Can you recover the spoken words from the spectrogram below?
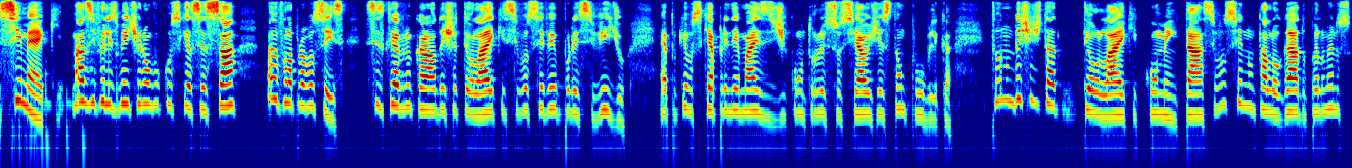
CIMEC. Mas infelizmente eu não vou conseguir acessar, mas vou falar para vocês. Se inscreve no canal, deixa teu like. Se você veio por esse vídeo, é porque você quer aprender mais de controle social e gestão pública. Então não deixa de dar teu like, comentar. Se você não está logado, pelo menos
